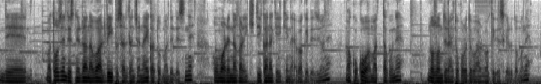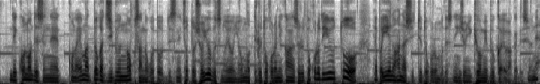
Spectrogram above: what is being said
で、まあ、当然ですね、ラナはレイプされたんじゃないかとまでですね、思われながら生きていかなきゃいけないわけですよね。まあ、ここは全くね、望んでないところではあるわけですけれどもね。で、このですね、このエマットが自分の奥さんのことをですね、ちょっと所有物のように思ってるところに関するところで言うと、やっぱ家の話っていうところもですね、非常に興味深いわけですよね。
